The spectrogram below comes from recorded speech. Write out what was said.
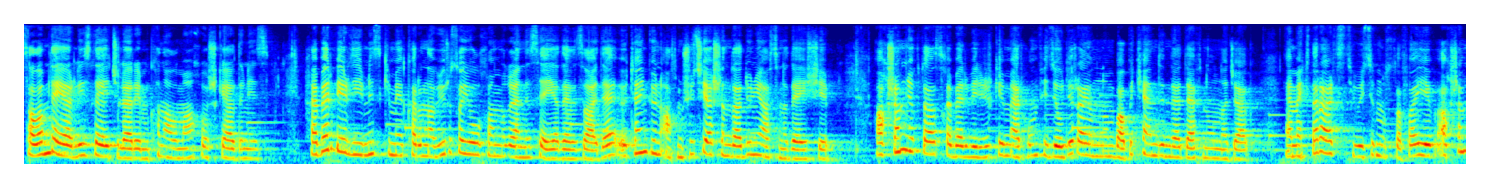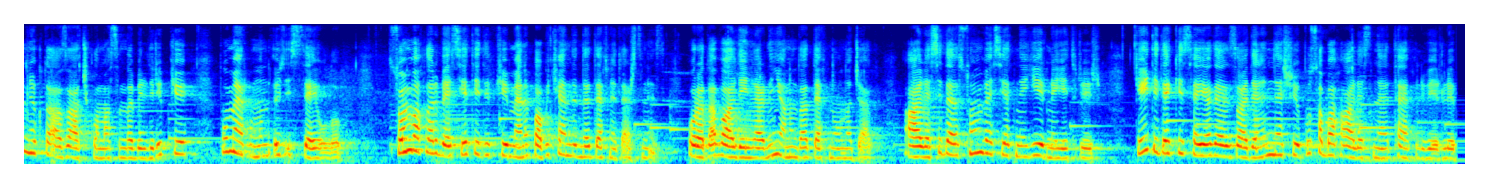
Salam değerli izləyicilərim, kanalıma xoş gəldiniz. Xəbər verdiyimiz kimi koronavirusa yoluxan müğənni Səyyad Əlizadə ötən gün 63 yaşında dünyasını dəyişib. Axşam.az xəbər verir ki, mərhum Füzuli rayonunun Babı kəndində dəfn olunacaq. Əməkdar artist Yusif Mustafayev Axşam.az-a açıqlamasında bildirib ki, bu mərhumun öz istəyi olub. Son vaxtlar vəsiyyət edib ki, məni Babı kəndində dəfn edərsiniz. Orada valideynlərinin yanında dəfn olunacaq. Ailəsi də son vəsiyyətini yerinə yetirir. Qeyd edək ki, Səyyad Əlizadənin nəşri bu sabah ailəsinə təhvil verilib.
